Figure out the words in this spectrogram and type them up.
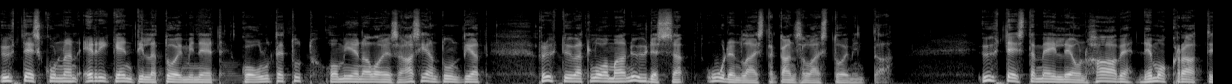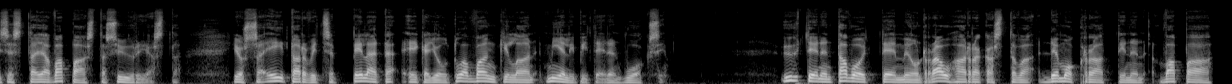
Yhteiskunnan eri kentillä toimineet, koulutetut, omien alojensa asiantuntijat ryhtyivät luomaan yhdessä uudenlaista kansalaistoimintaa. Yhteistä meille on haave demokraattisesta ja vapaasta Syyriasta, jossa ei tarvitse pelätä eikä joutua vankilaan mielipiteiden vuoksi. Yhteinen tavoitteemme on rauhaa rakastava, demokraattinen, vapaa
